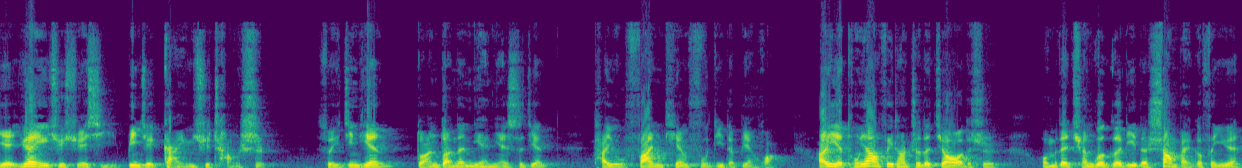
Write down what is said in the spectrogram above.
也愿意去学习，并且敢于去尝试，所以今天短短的两年时间，他有翻天覆地的变化。而也同样非常值得骄傲的是，我们在全国各地的上百个分院，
